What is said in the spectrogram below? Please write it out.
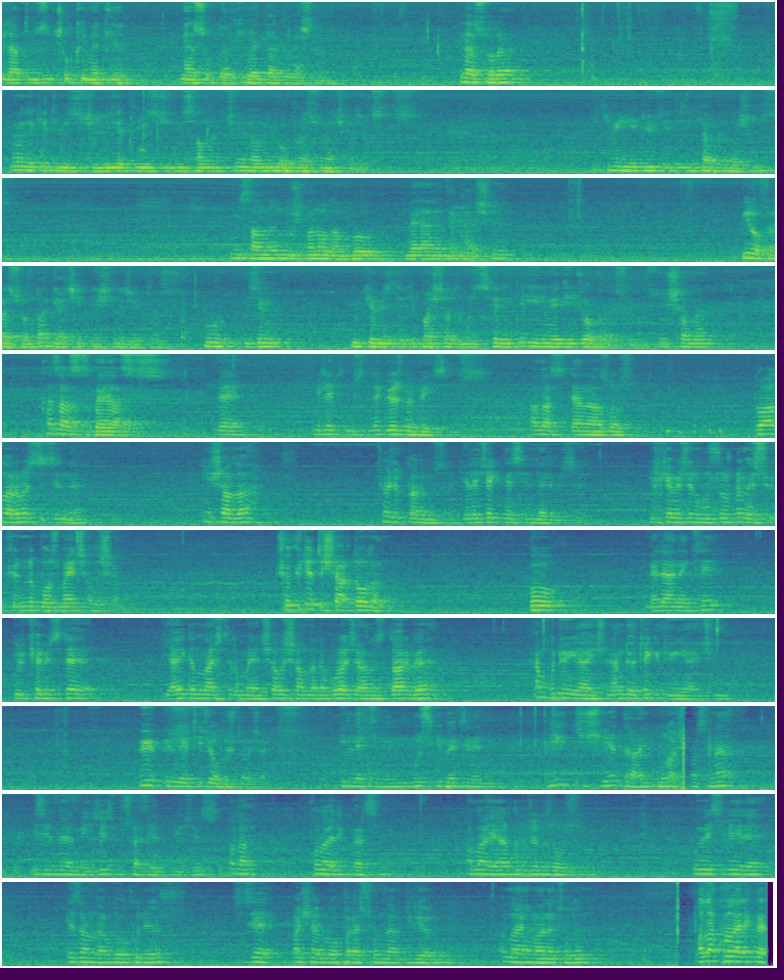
Teşkilatımızın çok kıymetli mensupları, kıymetli arkadaşlar. Biraz sonra memleketimiz için, milletimiz için, insanlık için önemli bir operasyona çıkacaksınız. 2752 arkadaşımız insanlığın düşmanı olan bu melanete karşı bir operasyonda gerçekleştirecekler. Bu bizim ülkemizdeki başladığımız seride 27. operasyonumuz. İnşallah kazasız belasız ve milletimizin de göz bebeğisiniz. Allah sizden razı olsun. Dualarımız sizinle. İnşallah çocuklarımızı, gelecek nesillerimizi, ülkemizin huzurunu ve sükununu bozmaya çalışan, kökü de dışarıda olan bu melaneti ülkemizde yaygınlaştırmaya çalışanlara vuracağınız darbe hem bu dünya için hem de öteki dünya için büyük bir netice oluşturacaktır. Milletinin, musibetinin bir kişiye dahi bulaşmasına izin vermeyeceğiz, müsaade etmeyeceğiz. Allah kolaylık versin. Allah yardımcınız olsun. Bu vesileyle ezanlarda okunuyor. Size başarılı operasyonlar diliyorum. Allah'a emanet olun. Allah kolaylık versin.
